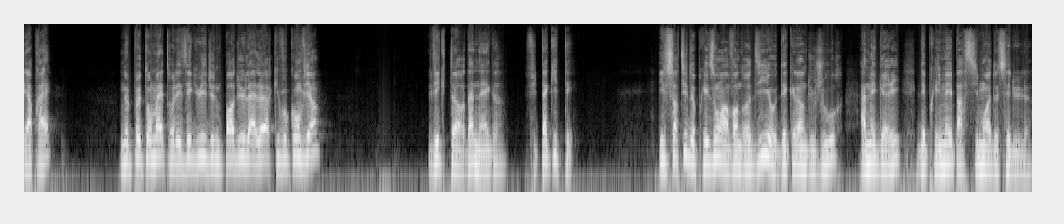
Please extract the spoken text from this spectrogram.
Et après? Ne peut-on mettre les aiguilles d'une pendule à l'heure qui vous convient? Victor Danègre fut acquitté. Il sortit de prison un vendredi au déclin du jour, amaigri, déprimé par six mois de cellule.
